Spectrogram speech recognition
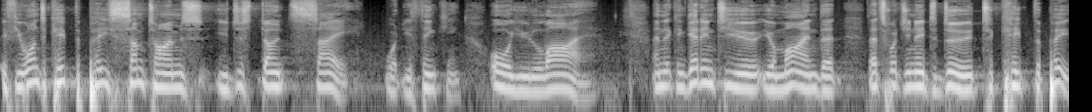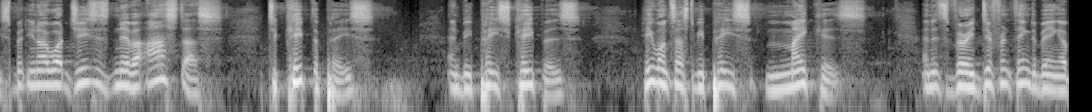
if you want to keep the peace, sometimes you just don't say what you're thinking or you lie. And it can get into you, your mind that that's what you need to do to keep the peace. But you know what? Jesus never asked us to keep the peace and be peacekeepers. He wants us to be peacemakers. And it's a very different thing to being a,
